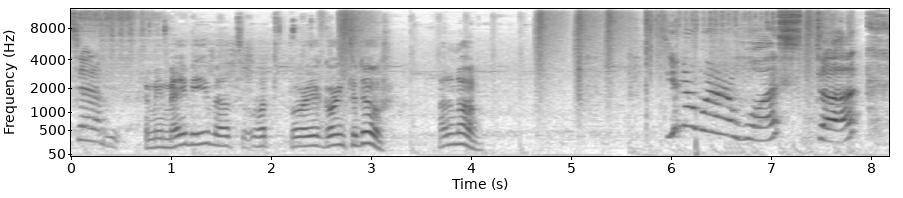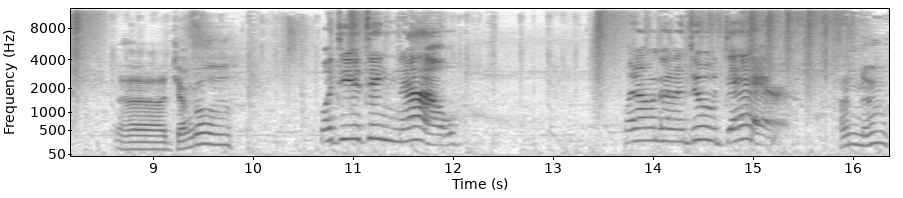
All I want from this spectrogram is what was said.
setup. I mean, maybe, but what were you going to do? I don't know. Do you know where I was stuck? Uh, jungle? What do you think now? What am I gonna do there? I don't know.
